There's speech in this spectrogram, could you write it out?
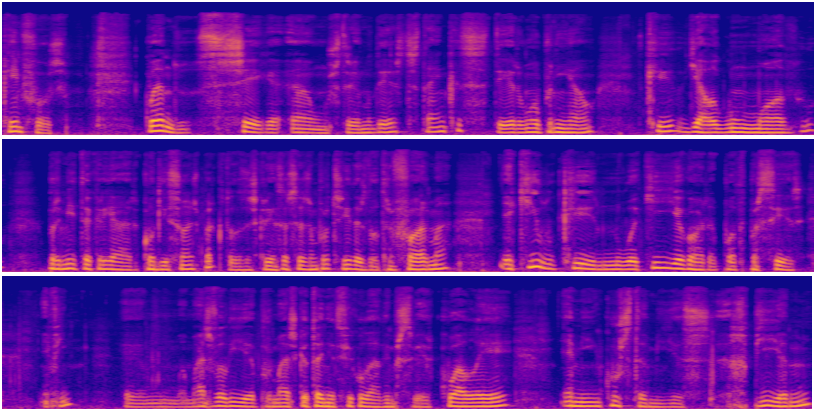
quem for. Quando se chega a um extremo destes, tem que se ter uma opinião que, de algum modo, permita criar condições para que todas as crianças sejam protegidas. De outra forma, aquilo que no aqui e agora pode parecer, enfim, é uma mais-valia, por mais que eu tenha dificuldade em perceber qual é, a mim custa-me, arrepia-me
